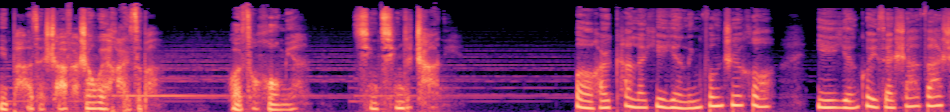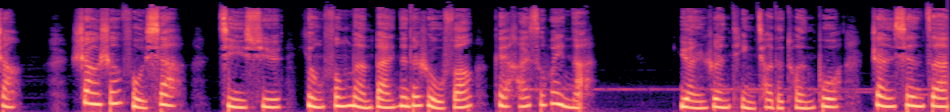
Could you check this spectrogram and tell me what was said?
你趴在沙发上喂孩子吧，我从后面轻轻的插你。”宝儿看了一眼林峰之后，依言跪在沙发上。上身俯下，继续用丰满白嫩的乳房给孩子喂奶，圆润挺翘的臀部展现在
